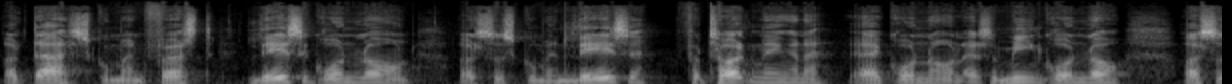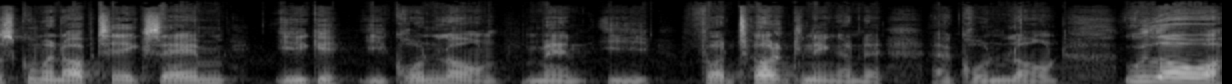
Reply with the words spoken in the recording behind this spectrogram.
og der skulle man først læse grundloven, og så skulle man læse fortolkningerne af grundloven, altså min grundlov, og så skulle man op til eksamen, ikke i grundloven, men i fortolkningerne af grundloven. Udover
